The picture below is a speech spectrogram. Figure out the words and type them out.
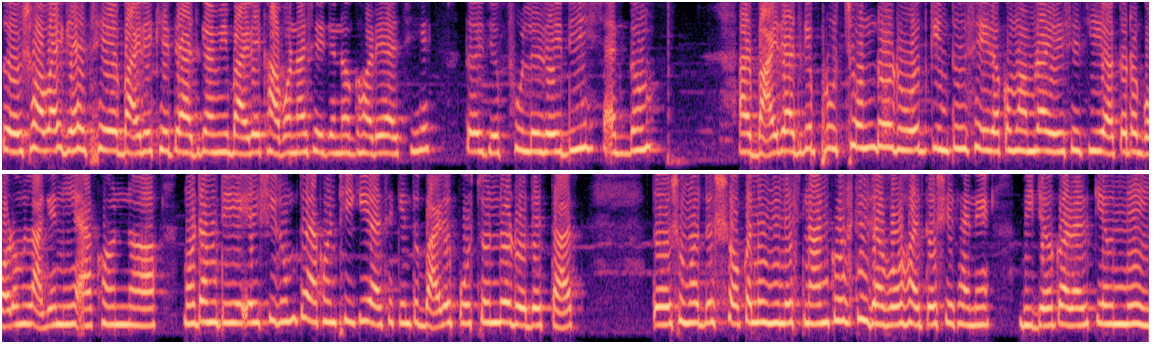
তো সবাই গেছে, বাইরে খেতে। আজকে আমি বাইরে খাব না, সেই জন্য ঘরে আছি। তো এই যে ফুল রেডি একদম। আর বাইরে আজকে প্রচণ্ড রোদ, কিন্তু সেই রকম আমরা এসেছি, এতটা গরম লাগেনি। এখন মোটামুটি এসি রুম তো এখন ঠিকই আছে, কিন্তু বাইরে প্রচণ্ড রোদের তাত তো সমুদ্রের সকলে মিলে স্নান করতে যাব, হয়তো সেখানে ভিডিও করার কেউ নেই।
